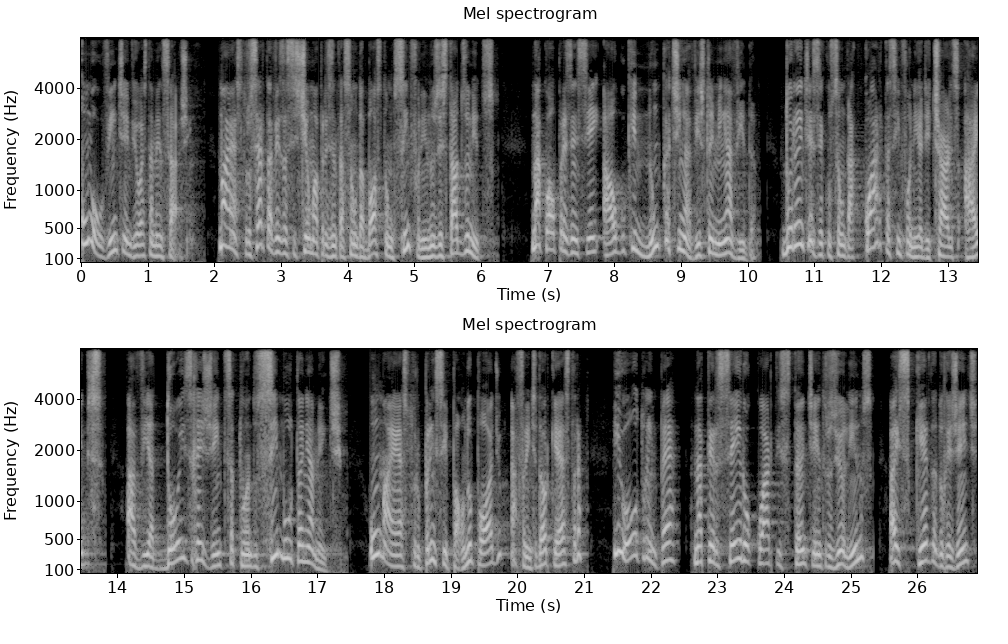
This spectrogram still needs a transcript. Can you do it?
Um ouvinte enviou esta mensagem. Maestro, certa vez assisti a uma apresentação da Boston Symphony nos Estados Unidos, na qual presenciei algo que nunca tinha visto em minha vida. Durante a execução da quarta sinfonia de Charles Ives, havia dois regentes atuando simultaneamente. Um maestro principal no pódio, à frente da orquestra, e outro em pé, na terceira ou quarta estante entre os violinos, à esquerda do regente,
